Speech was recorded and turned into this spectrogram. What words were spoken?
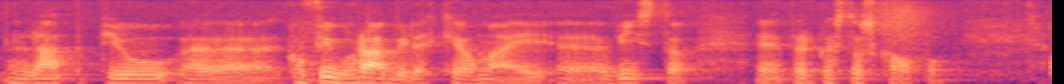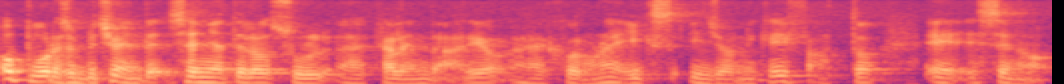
l'app più eh, configurabile che ho mai eh, visto eh, per questo scopo. Oppure semplicemente segnatelo sul eh, calendario eh, con una X i giorni che hai fatto e se no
